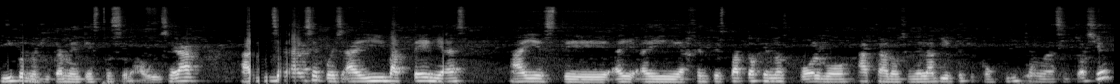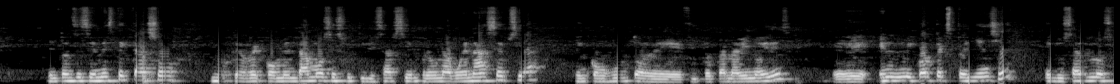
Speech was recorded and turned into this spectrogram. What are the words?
y pues lógicamente esto se va a ulcerar. Al ulcerarse pues hay bacterias hay, este, hay, hay agentes patógenos, polvo, ácaros en el ambiente que complican la situación. Entonces, en este caso, lo que recomendamos es utilizar siempre una buena asepsia en conjunto de fitocannabinoides. Eh, en mi corta experiencia, el usar los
